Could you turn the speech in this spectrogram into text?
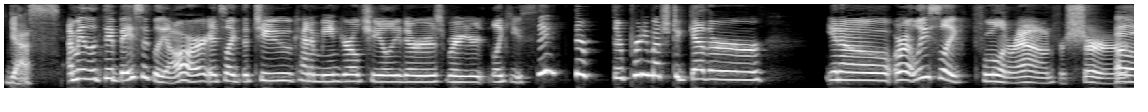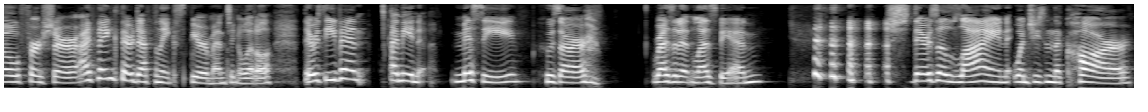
Yes. I mean, like they basically are. It's like the two kind of mean girl cheerleaders where you're like you think they're they're pretty much together, you know, or at least like fooling around for sure. Oh, for sure. I think they're definitely experimenting a little. There's even, I mean, Missy, who's our resident lesbian, there's a line when she's in the car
